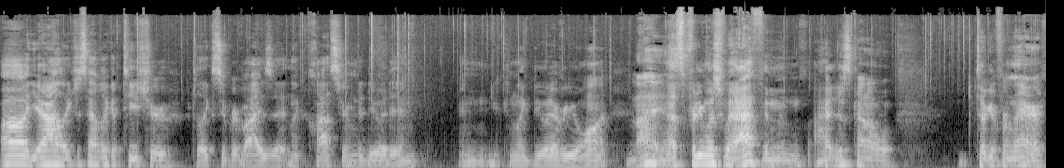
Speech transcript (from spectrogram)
"Uh, yeah, like just have like a teacher to like supervise it and like a classroom to do it in, and you can like do whatever you want." nice. And that's pretty much what happened. And I just kind of took it from there.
